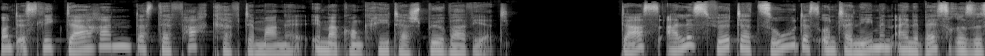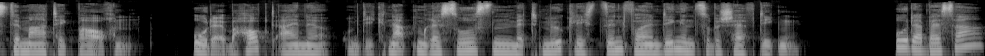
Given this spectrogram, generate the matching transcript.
Und es liegt daran, dass der Fachkräftemangel immer konkreter spürbar wird. Das alles führt dazu, dass Unternehmen eine bessere Systematik brauchen. Oder überhaupt eine, um die knappen Ressourcen mit möglichst sinnvollen Dingen zu beschäftigen. Oder besser,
